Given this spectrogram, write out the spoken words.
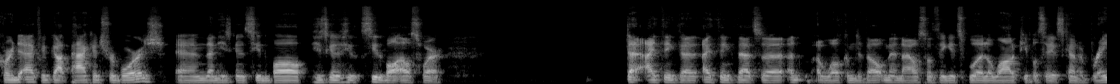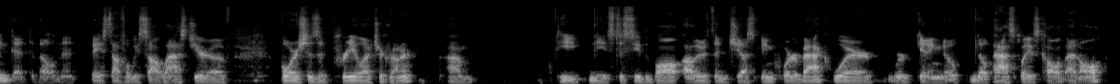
according to Eck, we've got package for Borisch, and then he's going to see the ball, he's going to see the ball elsewhere that I think that I think that's a, a, a, welcome development. I also think it's what a lot of people say it's kind of brain dead development based off what we saw last year of Borisch is a pretty electric runner. Um, he needs to see the ball other than just being quarterback where we're getting no no pass plays called at all.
